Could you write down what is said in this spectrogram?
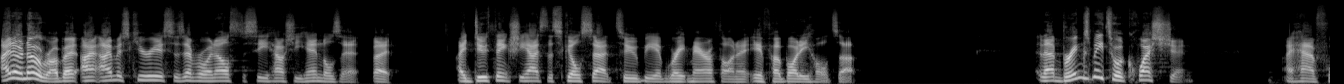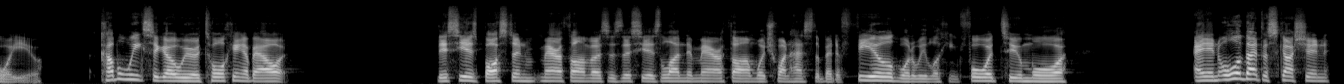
I don't know, Robert. I, I'm as curious as everyone else to see how she handles it. But I do think she has the skill set to be a great marathoner if her body holds up. That brings me to a question I have for you. A couple weeks ago, we were talking about this year's Boston Marathon versus this year's London Marathon. Which one has the better field? What are we looking forward to more? And in all of that discussion,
